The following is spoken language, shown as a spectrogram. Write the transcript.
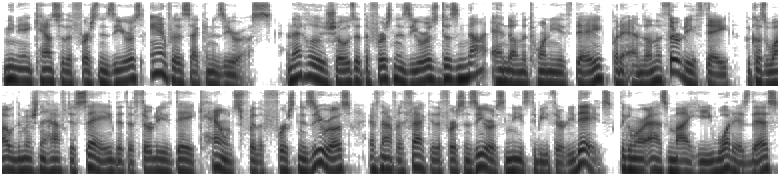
meaning it counts for the first Naziros and for the second Naziros. And that clearly shows that the first Naziros does not end on the 20th day, but it ends on the 30th day, because why would the Mishnah have to say that the 30th day counts for the first Naziros, if not for the fact that the first Naziros needs to be 30 days? The Gemara asks, Mahi, what is this?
